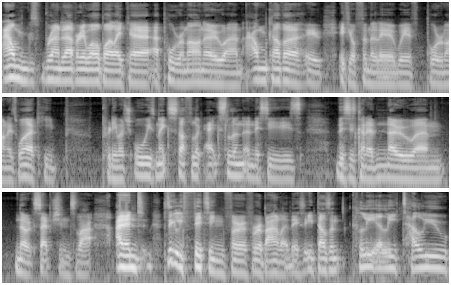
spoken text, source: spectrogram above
album's rounded out very well by like uh, a Paul Romano um, album cover who if you're familiar with Paul Romano's work he pretty much always makes stuff look excellent, and this is this is kind of no um, no exception to that. And particularly fitting for for a band like this, it doesn't clearly tell you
